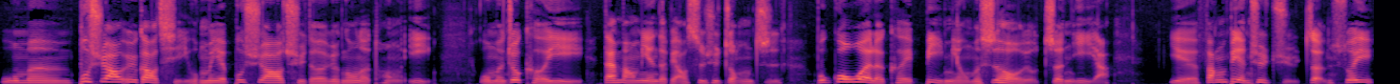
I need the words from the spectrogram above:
我们不需要预告期，我们也不需要取得员工的同意，我们就可以单方面的表示去终止。不过，为了可以避免我们事后有争议啊，也方便去举证，所以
